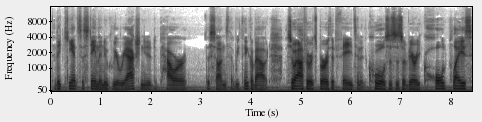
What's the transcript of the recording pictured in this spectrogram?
that they can't sustain the nuclear reaction needed to power the suns that we think about. So after its birth, it fades and it cools. This is a very cold place.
